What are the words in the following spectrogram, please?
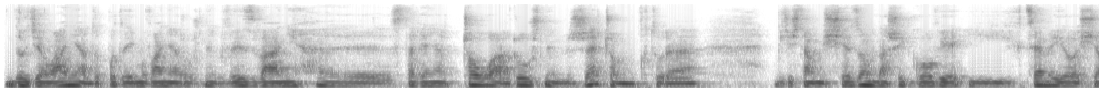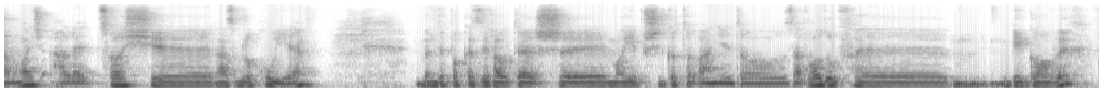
do działania, do podejmowania różnych wyzwań, e, stawiania czoła różnym rzeczom, które gdzieś tam siedzą w naszej głowie i chcemy je osiągnąć, ale coś e, nas blokuje. Będę pokazywał też moje przygotowanie do zawodów biegowych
